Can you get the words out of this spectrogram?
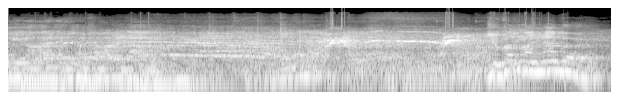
bisa sama kenal. You got my number.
